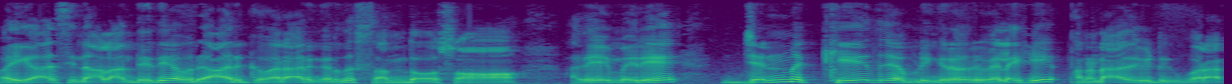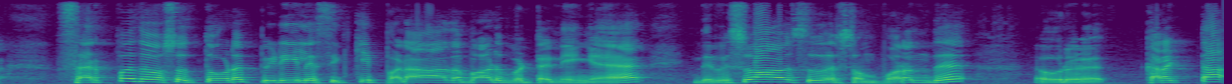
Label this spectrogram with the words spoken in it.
வைகாசி நாலாம் தேதி அவர் ஆறுக்கு வராருங்கிறது சந்தோஷம். அதேமாரி ஜென்ம கேது அப்படிங்கிறவர் விலகி பன்னெண்டாவது வீட்டுக்கு போகிறார் சர்ப்பதோஷத்தோட பிடியில் சிக்கி படாத பாடுபட்ட நீங்கள் இந்த விசுவாசு வருஷம் பிறந்து ஒரு கரெக்டாக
